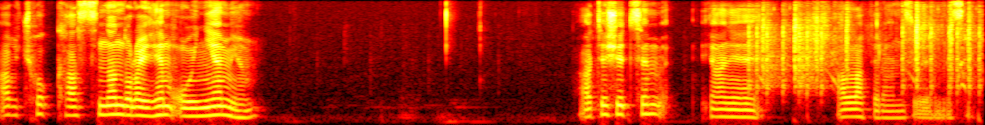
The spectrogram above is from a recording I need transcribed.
Abi çok kastından dolayı hem oynayamıyorum. Ateş etsem yani Allah belanızı vermesin.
